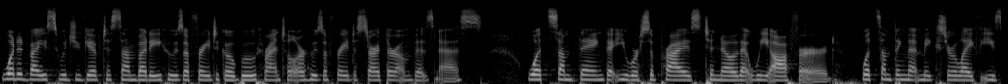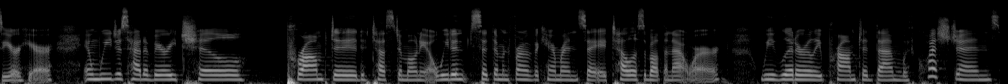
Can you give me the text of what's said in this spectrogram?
What advice would you give to somebody who's afraid to go booth rental or who's afraid to start their own business? What's something that you were surprised to know that we offered? What's something that makes your life easier here? And we just had a very chill, prompted testimonial. We didn't sit them in front of the camera and say, Tell us about the network. We literally prompted them with questions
